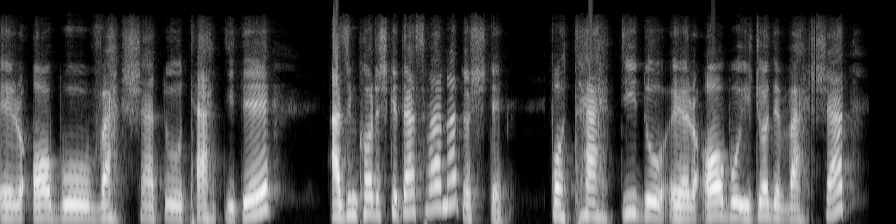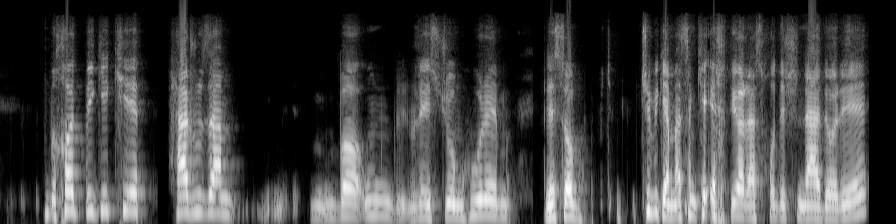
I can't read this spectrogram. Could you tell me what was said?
ارعاب و وحشت و تهدیده از این کارش که دست بر نداشته. با تهدید و ارعاب و ایجاد وحشت می‌خواد بگه که هر روزم با اون رئیس جمهور حساب چی بگم؟ مثلا که اختیار از خودش نداره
